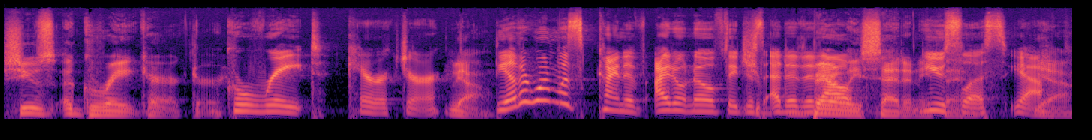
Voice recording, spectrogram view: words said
she was a great character. Great character. Yeah. The other one was kind of, I don't know if they just edited it. Barely out. said anything. Useless. Yeah. Yeah.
